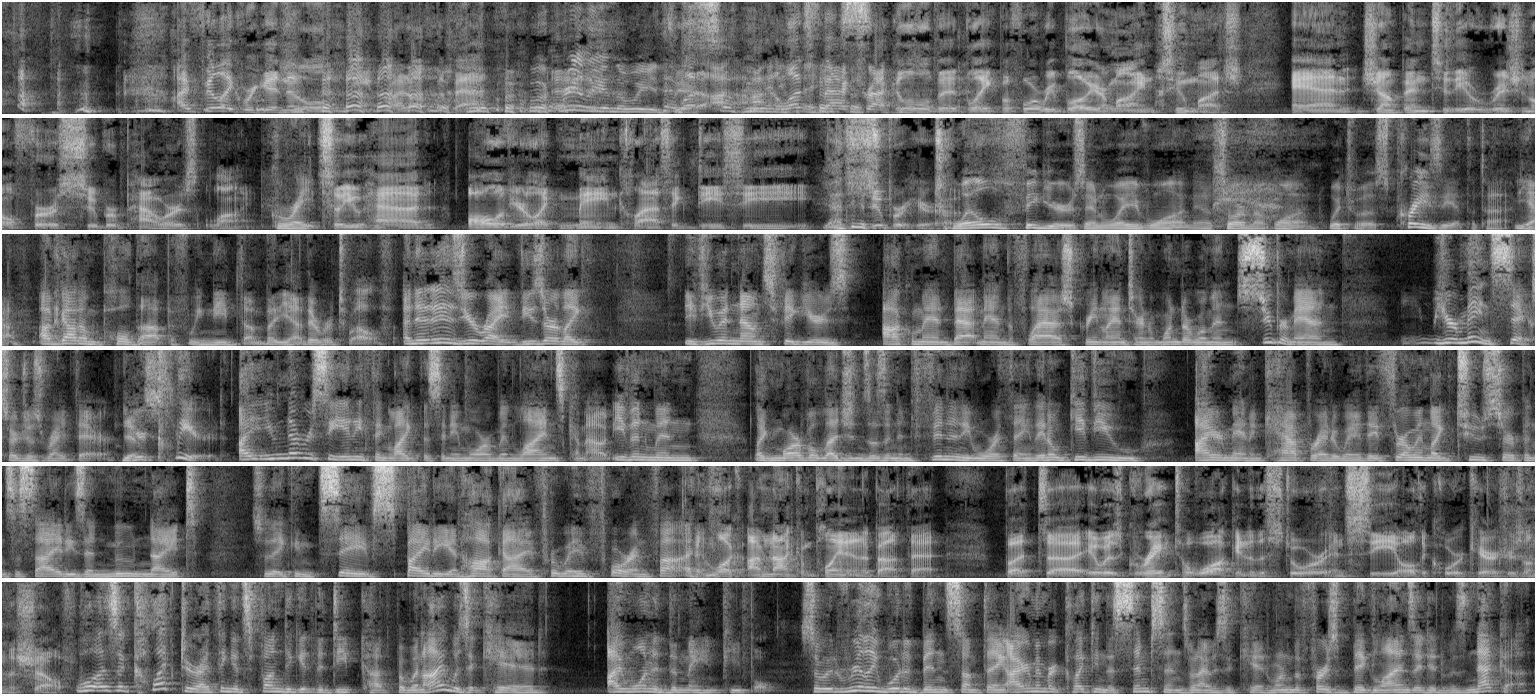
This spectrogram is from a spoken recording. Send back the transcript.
I feel like we're getting a little deep right off the bat. We're really in the weeds here. Let, I- I- let's backtrack a little bit, Blake, before we blow your mind too much, and jump into the original first superpowers line. Great. So you had all of your like main classic DC I think it's superheroes. 12 figures in wave one, in assortment one, which was crazy at the time. Yeah, I've got them pulled up if we need them. But yeah, there were 12. And it is, you're right. These are like, if you announce figures Aquaman, Batman, The Flash, Green Lantern, Wonder Woman, Superman, your main six are just right there. Yes. You're cleared. I, you never see anything like this anymore when lines come out. Even when like Marvel Legends does an Infinity War thing, they don't give you Iron Man and Cap right away. They throw in like two Serpent Societies and Moon Knight so they can save Spidey and Hawkeye for wave four and five. And look, I'm not complaining about that. But uh, it was great to walk into the store and see all the core characters on the shelf. Well, as a collector, I think it's fun to get the deep cuts, but when I was a kid, I wanted the main people. So it really would have been something. I remember collecting The Simpsons when I was a kid. One of the first big lines I did was NECA.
